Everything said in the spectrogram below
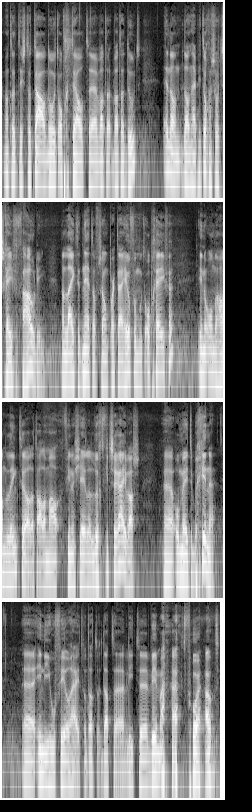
Want het is totaal nooit opgeteld uh, wat, wat dat doet. En dan, dan heb je toch een soort scheve verhouding. Dan lijkt het net of zo'n partij heel veel moet opgeven in een onderhandeling. Terwijl dat allemaal financiële luchtfietserij was om mee te beginnen. In die hoeveelheid. Want dat, dat liet Wim uit Voorhout,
